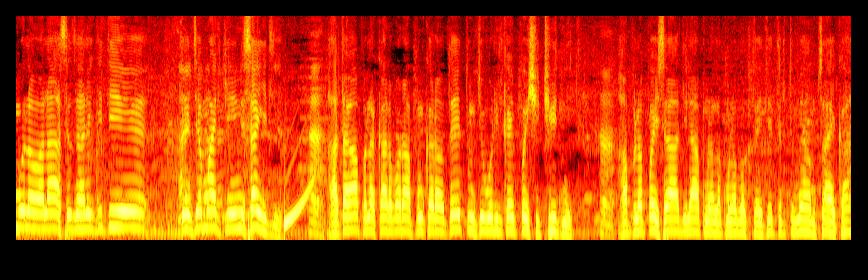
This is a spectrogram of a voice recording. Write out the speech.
मुलावाला असं झालं की ते त्यांच्या मालकीने सांगितली आता आपला कारभार आपण करावतोय तुमचे वडील काही पैसे ठेवीत नाहीत. आपला पैसा दिला आपणाला पुन्हा बघता येते तर तुम्ही आमचं ऐका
